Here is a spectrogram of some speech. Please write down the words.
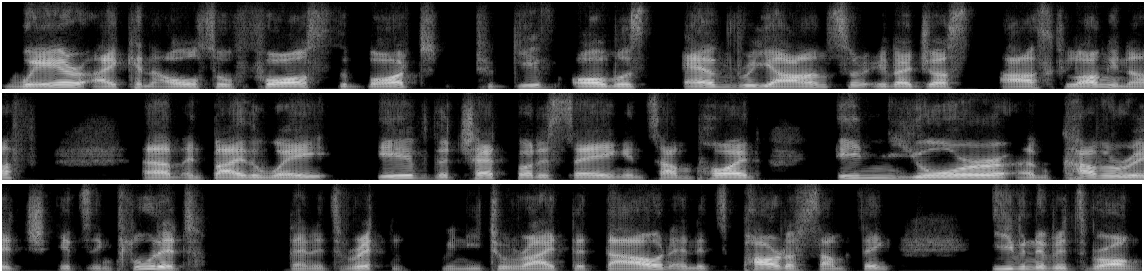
where I can also force the bot to give almost every answer if I just ask long enough? Um, and by the way, if the chatbot is saying in some point in your um, coverage it's included, then it's written. We need to write that down and it's part of something, even if it's wrong.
